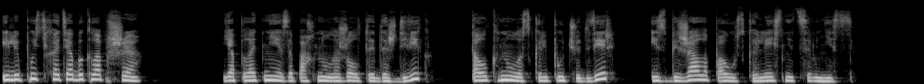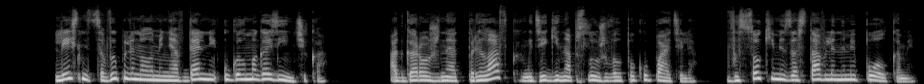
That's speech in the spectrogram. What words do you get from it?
или пусть хотя бы к лапше, я плотнее запахнула желтый дождевик, толкнула скрипучую дверь и сбежала по узкой лестнице вниз. Лестница выплюнула меня в дальний угол магазинчика, отгороженный от прилавка, где Гин обслуживал покупателя, высокими заставленными полками,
